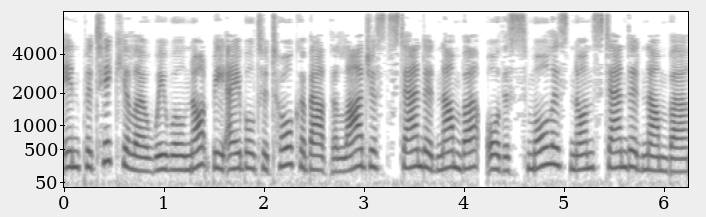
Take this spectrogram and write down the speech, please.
In particular we will not be able to talk about the largest standard number, or the smallest non-standard number.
